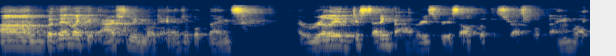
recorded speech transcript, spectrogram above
Um, but then like actually more tangible things, really just setting boundaries for yourself with the stressful thing. Like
